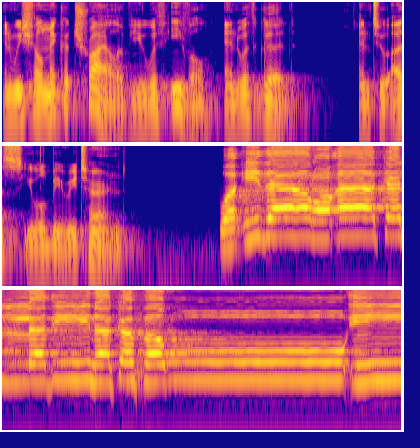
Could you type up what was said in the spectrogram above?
and we shall make a trial of you with evil and with good, and to us you will be returned. واذا راك الذين كفروا ان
